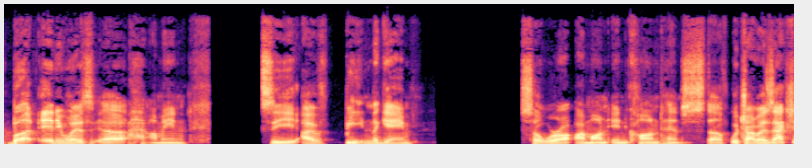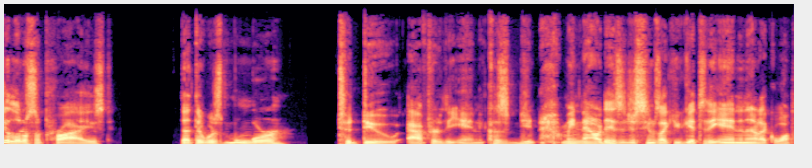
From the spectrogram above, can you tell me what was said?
but anyways, uh, I mean, see, I've beaten the game. So we're I'm on in content stuff, which I was actually a little surprised that there was more to do after the end. Because I mean, nowadays it just seems like you get to the end and they're like, "Well,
